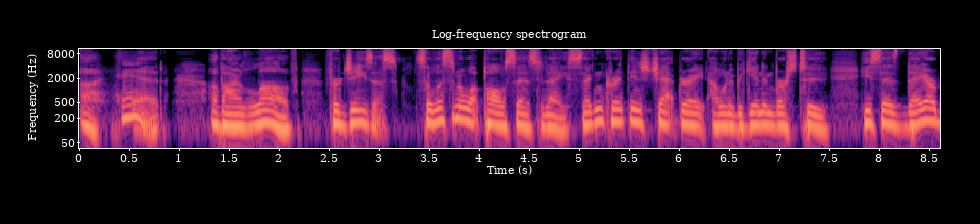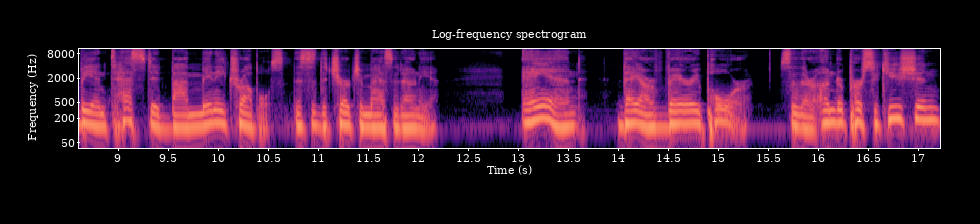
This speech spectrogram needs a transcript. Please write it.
ahead of our love for Jesus. So listen to what Paul says today. 2 Corinthians chapter 8, I want to begin in verse 2. He says, They are being tested by many troubles. This is the church in Macedonia. And they are very poor. So they're under persecution,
